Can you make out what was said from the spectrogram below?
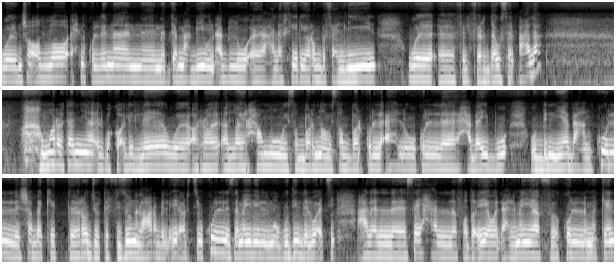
وإن شاء الله إحنا كلنا نتجمع بيه ونقابله آه على خير يا رب في عليين وفي الفردوس الأعلى. ومرة تانية البقاء لله والله يرحمه ويصبرنا ويصبر كل أهله وكل حبايبه وبالنيابة عن كل شبكة راديو وتلفزيون العربي ال ART وكل زمايلي اللي موجودين دلوقتي على الساحة الفضائية والإعلامية في كل مكان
